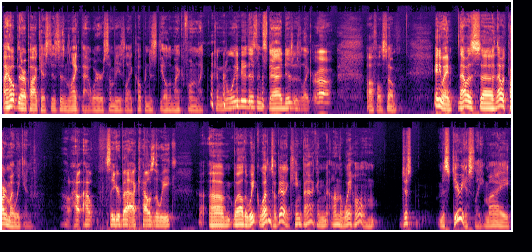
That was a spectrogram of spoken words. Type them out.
I hope that our podcast is, isn't like that, where somebody's like hoping to steal the microphone, like, can we do this instead? This is like, "Ugh," awful. So, anyway, that was, uh, that was part of my weekend. Oh, how, how so you're back. How's the week? Um, well, the week wasn't so good. I came back and on the way home, just mysteriously, my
